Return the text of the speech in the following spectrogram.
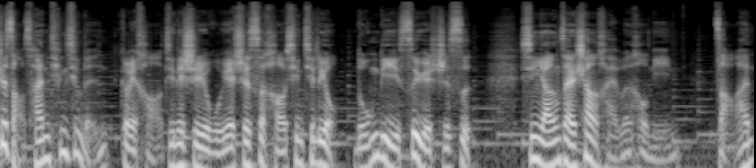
吃早餐，听新闻。各位好，今天是五月十四号，星期六，农历四月十四。新阳在上海问候您，早安。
